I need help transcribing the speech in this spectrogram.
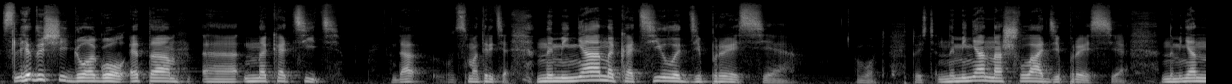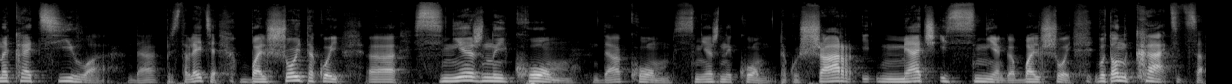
Следующий глагол это э, накатить, да, смотрите, на меня накатила депрессия. Вот, то есть на меня нашла депрессия, на меня накатила, да, представляете, большой такой э, снежный ком, да, ком, снежный ком, такой шар, мяч из снега большой, и вот он катится,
